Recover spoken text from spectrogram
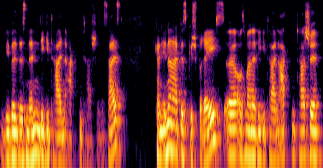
wie wir das nennen, digitalen Aktentasche. Das heißt, ich kann innerhalb des Gesprächs äh, aus meiner digitalen Aktentasche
